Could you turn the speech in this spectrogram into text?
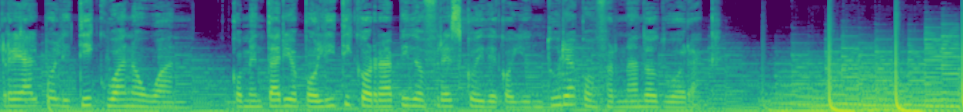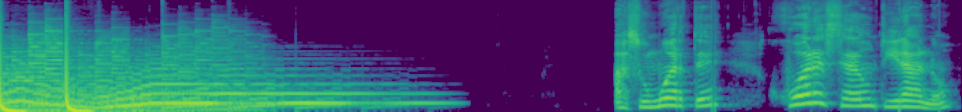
Realpolitik 101. Comentario político rápido, fresco y de coyuntura con Fernando Duorak. A su muerte, Juárez era un tirano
